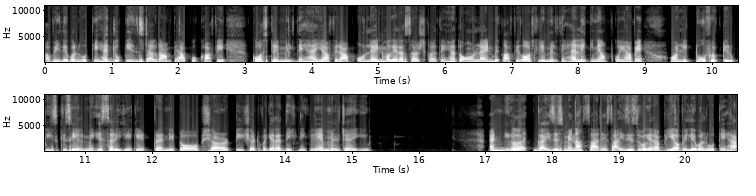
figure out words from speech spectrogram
अवेलेबल होते हैं जो कि इंस्टाग्राम पर आपको काफ़ी कॉस्टली मिलते हैं या फिर आप ऑनलाइन वगैरह सर्च करते हैं तो ऑनलाइन भी काफ़ी कॉस्टली मिलते हैं। लेकिन आपको यहाँ पर ओनली टू फिफ्टी रुपीज़ की सेल में इस तरीके के trend trendy top, shirt T shirt वगैरह देखने के लिए मिल जाएगी। एंड गाइज़ इसमें ना सारे साइजेस वगैरह भी अवेलेबल होते हैं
